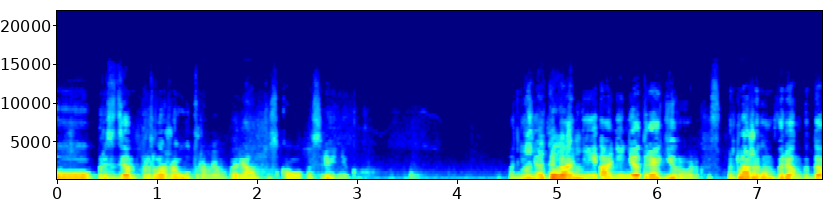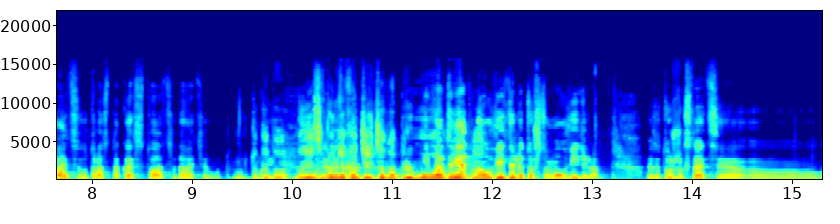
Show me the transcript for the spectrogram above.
Ну, президент предложил утром им вариант, он сказал о посредниках. Они, они, не, важно... они, они не отреагировали. То есть предложил им вариант, говорит, давайте, вот раз такая ситуация, давайте вот. Ну, вот так это, но если вы не хотите напрямую. И в ответ вот, мы да. увидели то, что мы увидели. Это тоже, кстати, э,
